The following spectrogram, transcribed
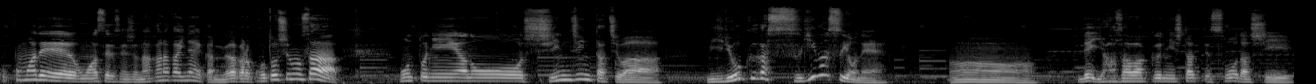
ここまで思わせる選手はなかなかいないからね。だから今年のさ本当にあの新人たちは魅力が過ぎますよね。うん。で矢沢君にしたってそうだし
